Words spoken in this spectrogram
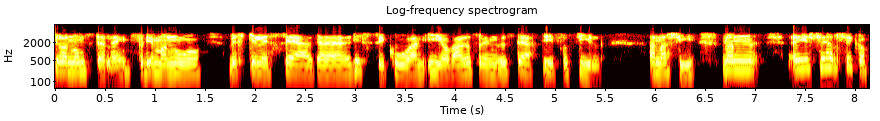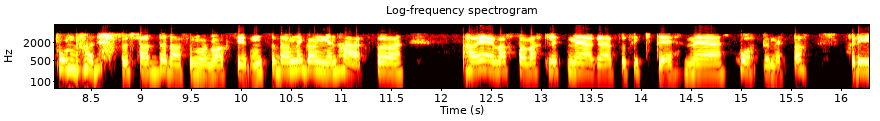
grønn omstilling. Fordi man nå virkelig ser risikoen i å være så investert i fossil energi. Men jeg er ikke helt sikker på om det var det som skjedde der for noen år siden. Så denne gangen her så har jeg i hvert fall vært litt mer forsiktig med håpet mitt. da. Fordi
